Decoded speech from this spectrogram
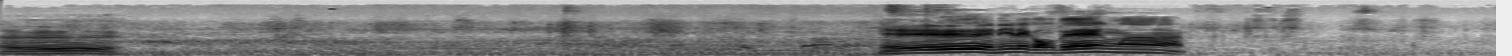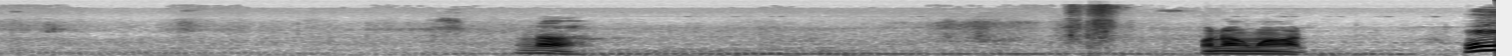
เออเอ้นี่ในกองแตงมา น่ะมานั่งมาดฮู้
